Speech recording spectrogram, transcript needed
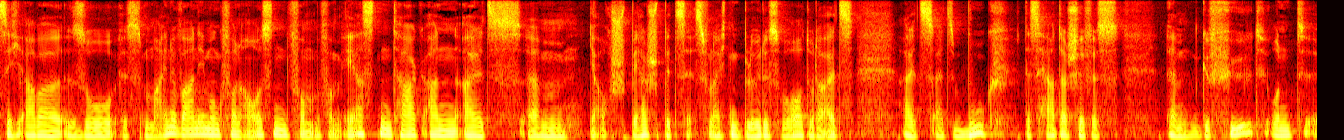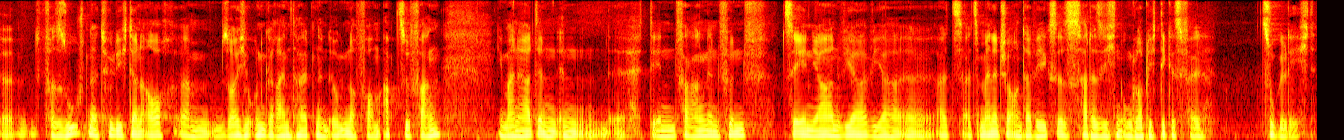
sich aber, so ist meine Wahrnehmung von außen, vom, vom ersten Tag an als ähm, ja auch Speerspitze ist vielleicht ein blödes Wort oder als, als, als Bug des Hertha-Schiffes ähm, gefühlt und äh, versucht natürlich dann auch ähm, solche Ungereimtheiten in irgendeiner Form abzufangen. Ich meine, er hat in, in äh, den vergangenen fünf, zehn Jahren, wie er, wie er äh, als, als Manager unterwegs ist, hat er sich ein unglaublich dickes Fell zugelegt.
